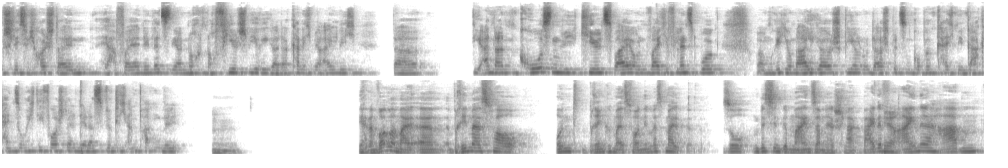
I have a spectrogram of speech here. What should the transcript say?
Und Schleswig-Holstein ja, war ja in den letzten Jahren noch, noch viel schwieriger. Da kann ich mir eigentlich da die anderen großen wie Kiel 2 und Weiche Flensburg ähm, Regionalliga spielen und da Spitzengruppe, kann ich mir gar keinen so richtig vorstellen, der das wirklich anpacken will. Mhm. Ja, dann wollen wir mal ähm, Bremer SV und Brinkumer SV nehmen wir es mal so ein bisschen gemeinsam, Herr Schlag. Beide ja. Vereine haben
